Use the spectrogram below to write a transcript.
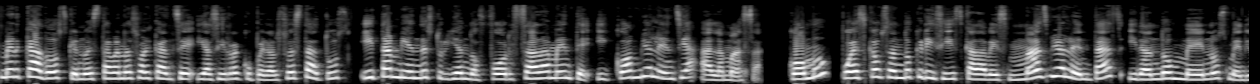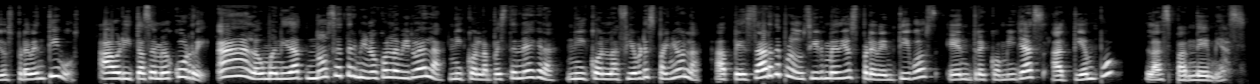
mercados que no estaban a su alcance y así recuperar su estatus, y también destruyendo forzadamente y con violencia a la masa. ¿Cómo? Pues causando crisis cada vez más violentas y dando menos medios preventivos. Ahorita se me ocurre, la humanidad no se terminó con la viruela, ni con la peste negra, ni con la fiebre española, a pesar de producir medios preventivos, entre comillas, a tiempo, las pandemias.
